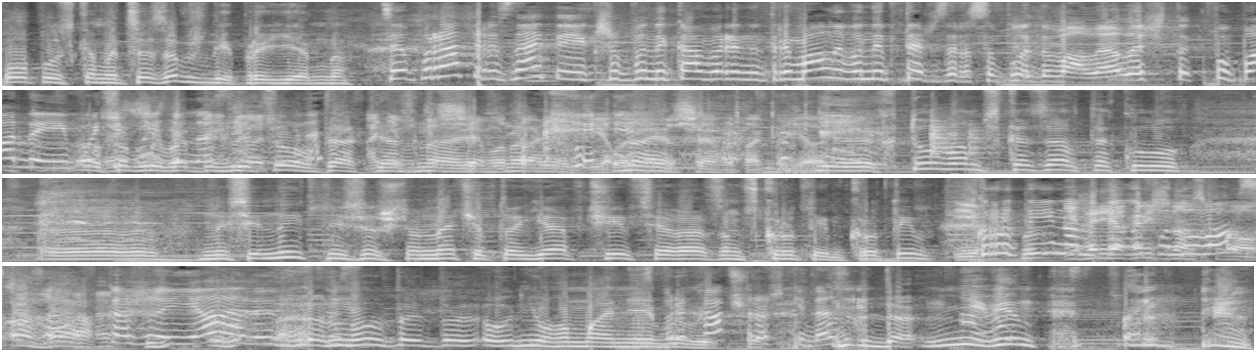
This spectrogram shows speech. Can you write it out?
оплесками. Це завжди приємно. Це оператори, знаєте, якщо б вони камери не тримали, вони б теж зараз аплодували. Але ж так попадає і потім Особливо нас Бігліцов, так, Они я в душе знаю. вот так знаю. вот делают, в знаю. душе вот так вот делают. Е, Хто вам сказав таку е, несенітність, що начебто я вчився разом з Крутим. Крутив, І- Крутий нам Ігор Якович нам телефонував, сказав. сказав, каже, я е, ну, то- то у нього манія Збрехав велича. трошки, да? Да. Ні, він,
